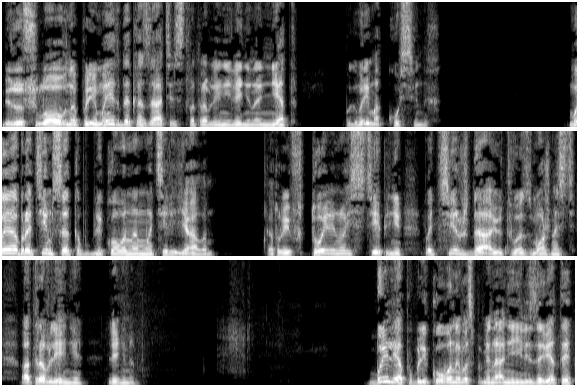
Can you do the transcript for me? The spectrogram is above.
Безусловно, прямых доказательств отравления Ленина нет, поговорим о косвенных. Мы обратимся к опубликованным материалам, которые в той или иной степени подтверждают возможность отравления Ленина. Были опубликованы воспоминания Елизаветы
